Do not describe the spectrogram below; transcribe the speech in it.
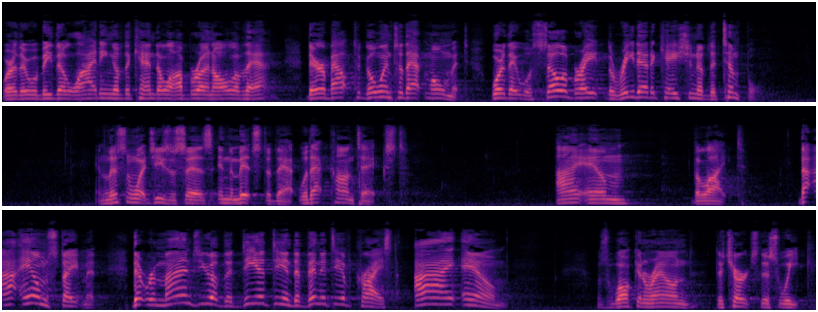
where there will be the lighting of the candelabra and all of that. They're about to go into that moment where they will celebrate the rededication of the temple. And listen what Jesus says in the midst of that, with that context. I am the light. The I am statement that reminds you of the deity and divinity of Christ. I am was walking around the church this week.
